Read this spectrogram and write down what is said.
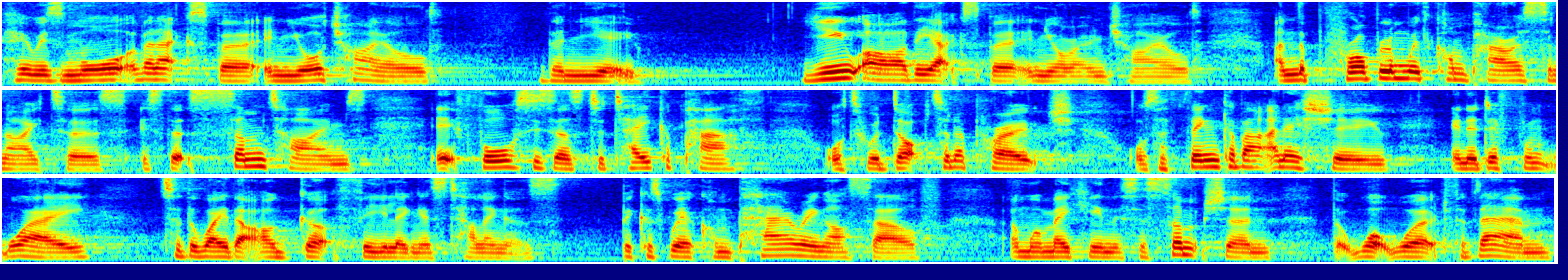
who is more of an expert in your child than you. You are the expert in your own child. And the problem with comparisonitis is that sometimes it forces us to take a path or to adopt an approach or to think about an issue in a different way to the way that our gut feeling is telling us because we're comparing ourselves and we're making this assumption that what worked for them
